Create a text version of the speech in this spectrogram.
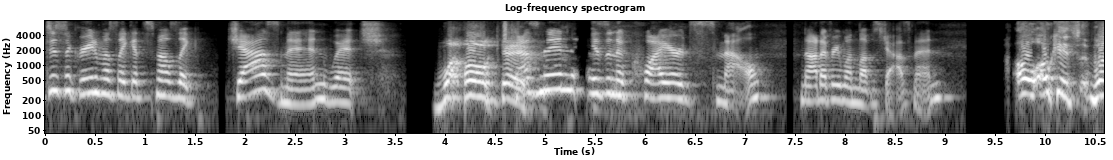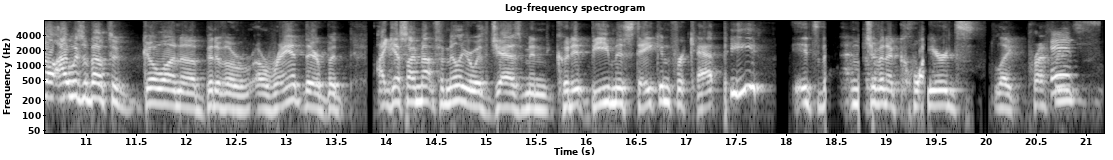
disagreed and was like, it smells like jasmine, which Whoa, okay. jasmine is an acquired smell. Not everyone loves jasmine. Oh, okay. So, well, I was about to go on a bit of a, a rant there, but I guess I'm not familiar with jasmine. Could it be mistaken for cat pee? It's that much of an acquired like preference. It's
